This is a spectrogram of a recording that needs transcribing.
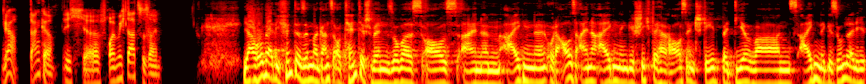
Ja, danke. Ich äh, freue mich da zu sein. Ja, Robert, ich finde das immer ganz authentisch, wenn sowas aus einem eigenen oder aus einer eigenen Geschichte heraus entsteht. Bei dir waren es eigene gesundheitliche,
